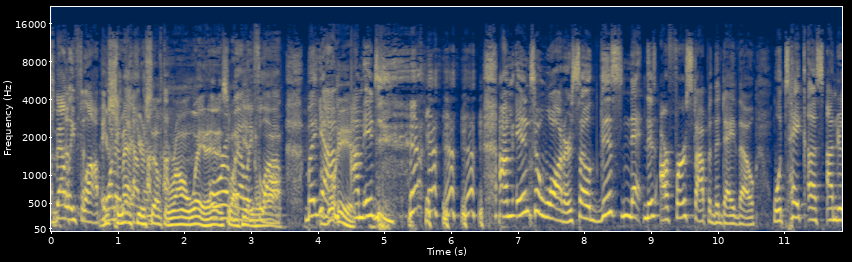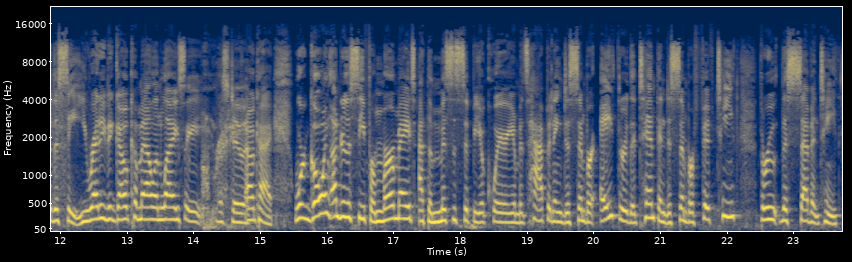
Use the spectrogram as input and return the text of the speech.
a belly flop. You one or the smack yourself the wrong way. That or is a like belly flop. wall. But yeah, go I'm. I'm into I'm into water. So this ne- this our first stop of the day though will take us under the sea. You ready to go, Kamel and Lacey? I'm Let's do it. Okay. We're going under the sea for mermaids at the Mississippi Aquarium. It's happening December 8th through the 10th and December 15th through the 17th.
